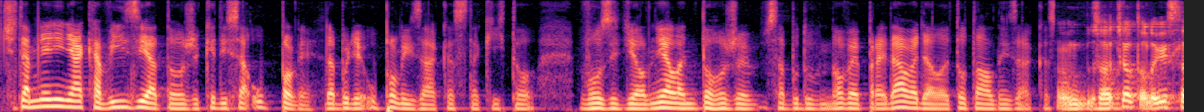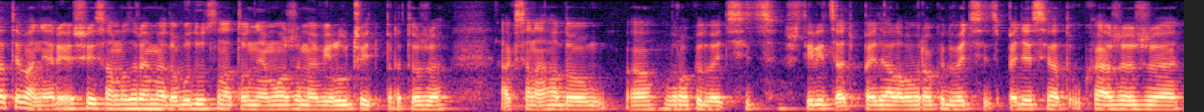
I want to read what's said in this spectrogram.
či tam není nejaká vízia toho, že kedy sa úplne, da bude úplný zákaz takýchto vozidel, nielen toho, že sa budú nové predávať, ale totálny zákaz. No, zatiaľ to legislatíva nerieši, samozrejme do budúcna to nemôžeme vylúčiť, pretože ak sa náhodou e, v roku 2045 alebo v roku 2050 ukáže, že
